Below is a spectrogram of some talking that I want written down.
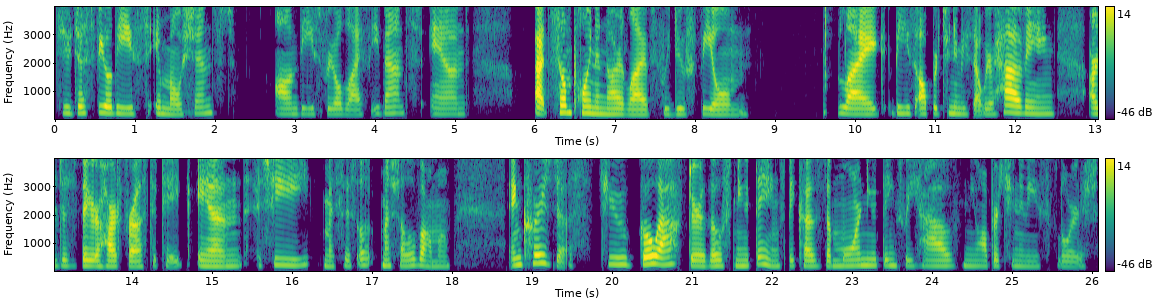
to just feel these emotions on these real life events. And at some point in our lives, we do feel um, like these opportunities that we're having are just very hard for us to take. And she, Mrs. O- Michelle Obama, encouraged us to go after those new things because the more new things we have, new opportunities flourish.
